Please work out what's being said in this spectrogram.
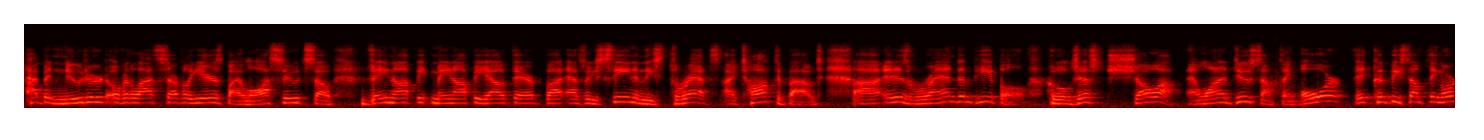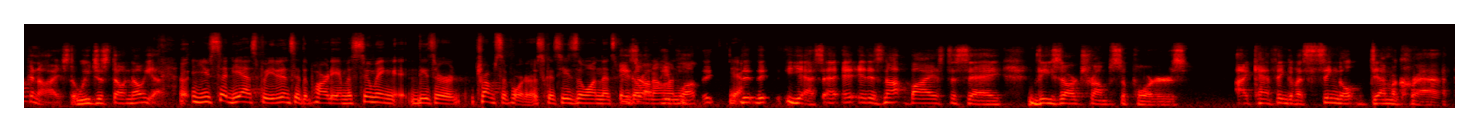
have been neutered over the last several years by lawsuits. So they not be, may not be out there. But as we've seen in these threats I talked about, uh, it is random people who will just show up and want to do something, or it could be something organized that we just don't know yet. You said yes, but you didn't say the party. I'm assuming these are Trump supporters because he's the one that's been these going on. Yeah. The, the, yes, it, it is not biased to say these are Trump supporters. I can't think of a single Democrat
